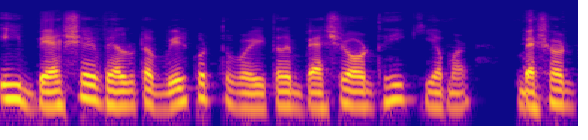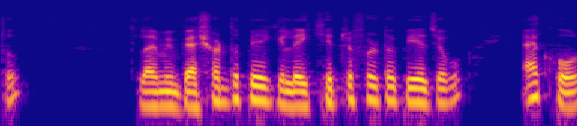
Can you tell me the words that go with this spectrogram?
এই ব্যাসের ভ্যালুটা বের করতে পারি, তাহলে ব্যাসের অর্ধেই কি আমার? ব্যাসার্ধ। তাহলে আমি ব্যাসার্ধ পেয়ে গেলে এই ক্ষেত্রফলটা পেয়ে যাব। এখন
